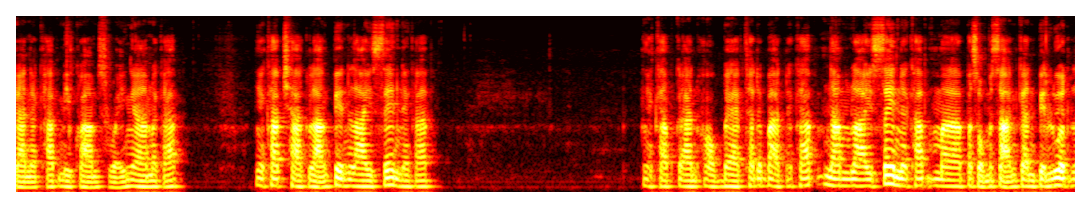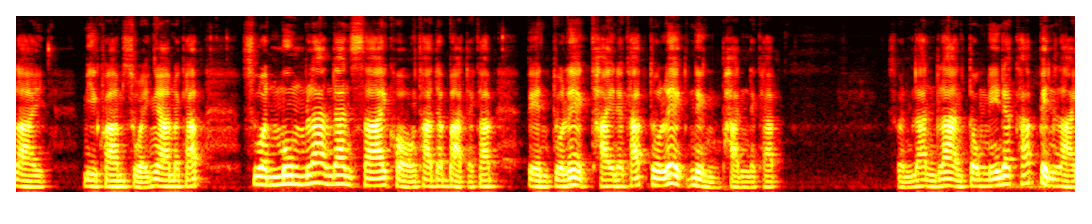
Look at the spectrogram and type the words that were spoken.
กันนะครับ มีความสวยงามนะครับเนี่ยครับฉากหลังเป็นลายเส้นนะครับ นี่ยครับการออกแบบธนบัตรนะครับนำลายเส้นนะครับมาผสมผสานกันเป็นลวดลายมีความสวยงามนะครับ ส่วนมุมล่างด้านซ้ายของธนบัตรนะครับ เป็นตัวเลขไทยนะครับ ตัวเลข 1,000 นะครับ ส่วนด้านล่างตรงนี้นะครับเป็นลาย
